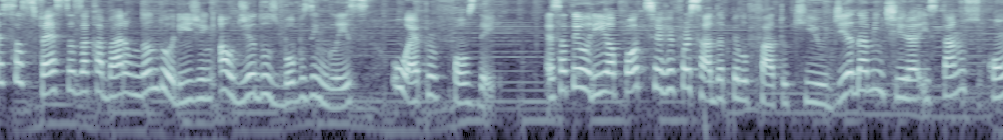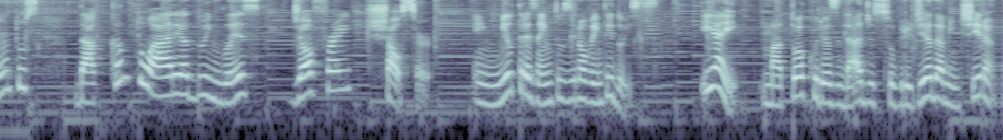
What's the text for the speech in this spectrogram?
Essas festas acabaram dando origem ao Dia dos Bobos inglês, o April Fool's Day. Essa teoria pode ser reforçada pelo fato que o Dia da Mentira está nos contos da cantuária do inglês Geoffrey Chaucer, em 1392. E aí, matou a curiosidade sobre o Dia da Mentira?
